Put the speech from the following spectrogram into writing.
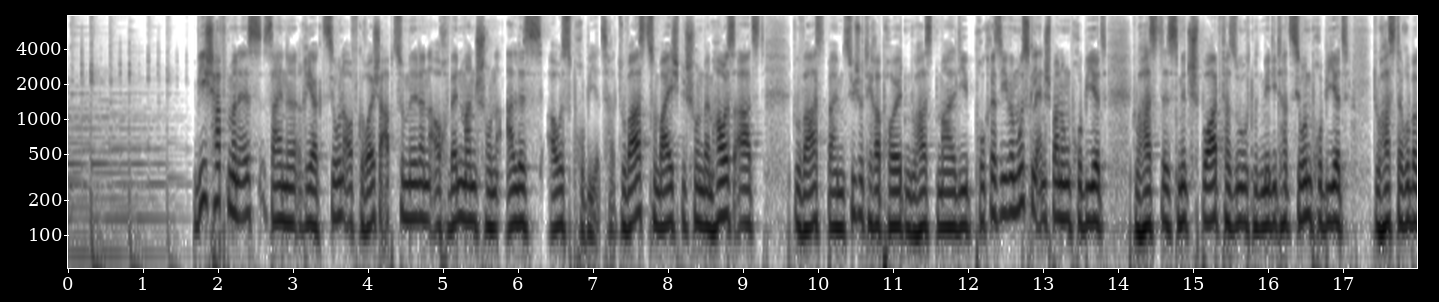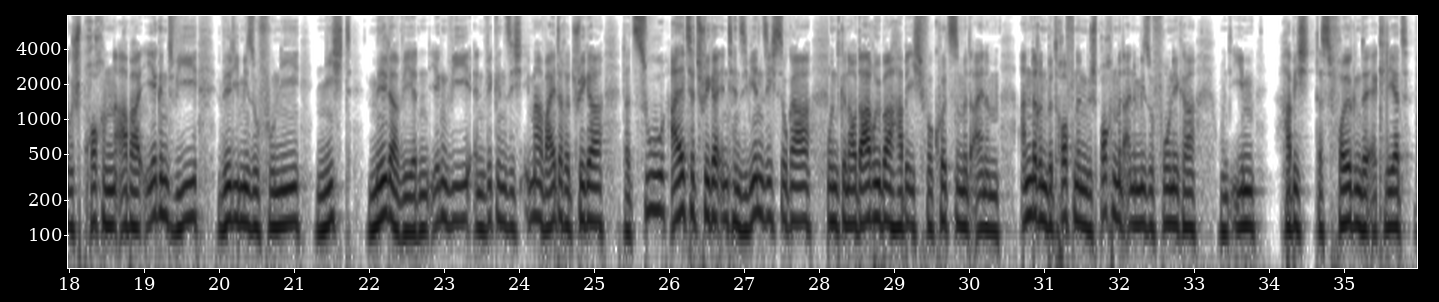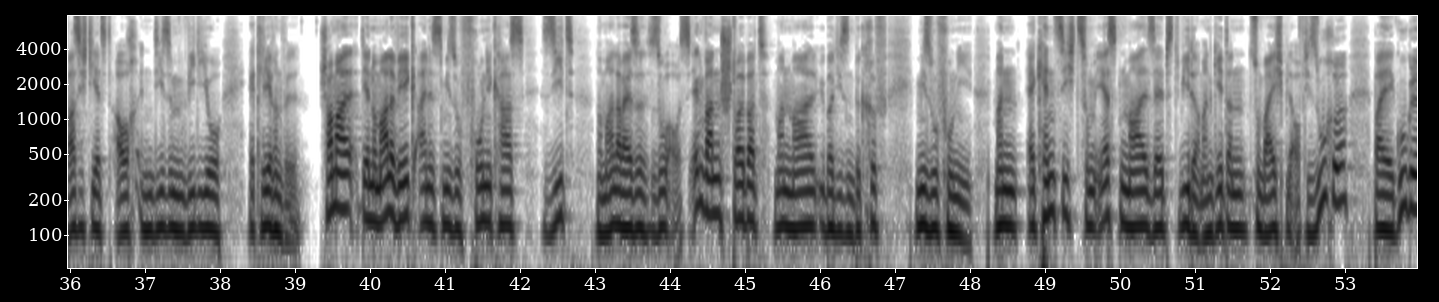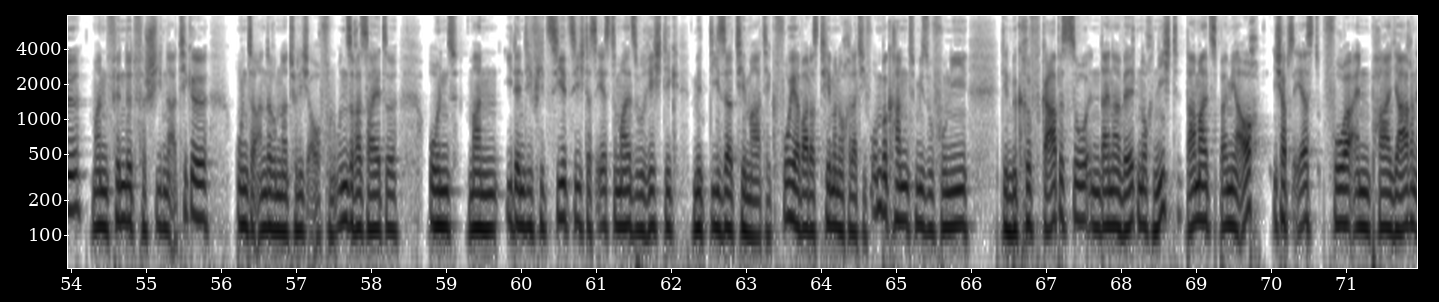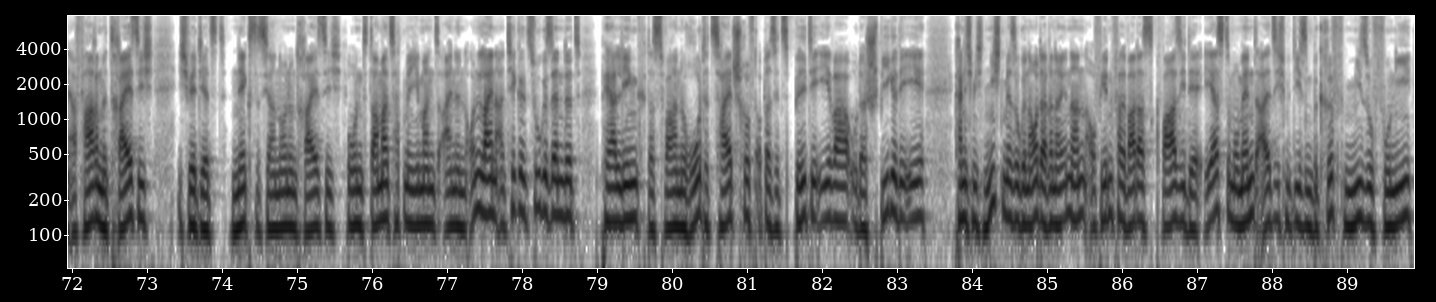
Wie schafft man es, seine Reaktion auf Geräusche abzumildern, auch wenn man schon alles ausprobiert hat? Du warst zum Beispiel schon beim Hausarzt, du warst beim Psychotherapeuten, du hast mal die progressive Muskelentspannung probiert, du hast es mit Sport versucht, mit Meditation probiert, du hast darüber gesprochen, aber irgendwie will die Misophonie nicht milder werden. Irgendwie entwickeln sich immer weitere Trigger dazu. Alte Trigger intensivieren sich sogar. Und genau darüber habe ich vor kurzem mit einem anderen Betroffenen gesprochen, mit einem Misophoniker und ihm habe ich das Folgende erklärt, was ich dir jetzt auch in diesem Video erklären will. Schau mal, der normale Weg eines Misophonikers sieht normalerweise so aus. Irgendwann stolpert man mal über diesen Begriff Misophonie. Man erkennt sich zum ersten Mal selbst wieder. Man geht dann zum Beispiel auf die Suche bei Google, man findet verschiedene Artikel unter anderem natürlich auch von unserer Seite und man identifiziert sich das erste Mal so richtig mit dieser Thematik. Vorher war das Thema noch relativ unbekannt, Misophonie. Den Begriff gab es so in deiner Welt noch nicht. Damals bei mir auch. Ich habe es erst vor ein paar Jahren erfahren mit 30. Ich werde jetzt nächstes Jahr 39. Und damals hat mir jemand einen Online-Artikel zugesendet per Link. Das war eine rote Zeitschrift. Ob das jetzt Bild.de war oder Spiegel.de, kann ich mich nicht mehr so genau darin erinnern. Auf jeden Fall war das quasi der erste Moment, als ich mit diesem Begriff Misophonie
